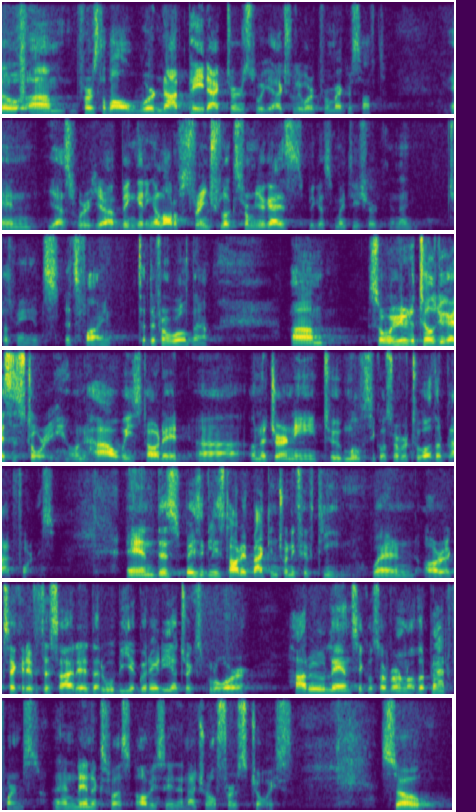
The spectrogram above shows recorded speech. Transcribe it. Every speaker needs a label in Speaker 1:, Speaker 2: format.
Speaker 1: So um, first of all, we're not paid actors. We actually work for Microsoft. And yes, we're here. I've been getting a lot of strange looks from you guys because of my t-shirt. And I, trust me, it's, it's fine. It's a different world now. Um, so we're here to tell you guys a story on how we started uh, on a journey to move SQL Server to other platforms. And this basically started back in 2015 when our executives decided that it would be a good idea to explore how to land SQL Server on other platforms. And Linux was obviously the natural first choice. So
